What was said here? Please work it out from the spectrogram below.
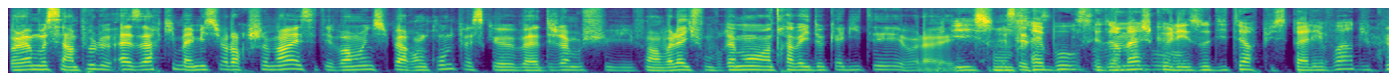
voilà, moi, c'est un peu le hasard qui m'a mis sur leur chemin et c'était vraiment une super rencontre parce que bah, déjà, moi, je suis, enfin voilà, ils font vraiment un travail de qualité. et Voilà, Et ils sont et très beaux. C'est dommage que beaux, les auditeurs puissent pas les voir, du coup,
